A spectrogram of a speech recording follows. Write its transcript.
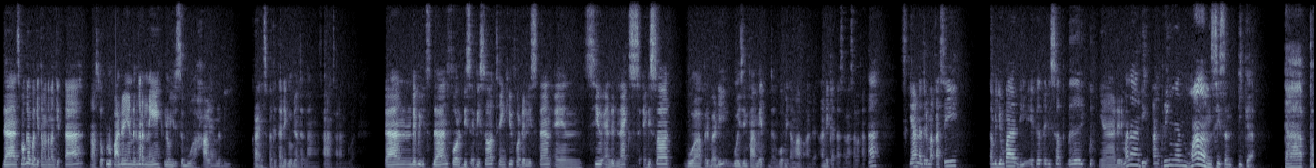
Dan semoga bagi teman-teman kita, termasuk lu pada yang denger nih, lu menjadi sebuah hal yang lebih keren seperti tadi gue bilang tentang saran-saran gue. Dan baby it's done for this episode. Thank you for the listen and see you in the next episode. Gue pribadi, gue izin pamit dan gue minta maaf ada andai kata salah-salah kata. Sekian dan terima kasih. Sampai jumpa di episode-episode berikutnya. Dari mana? Di Angkringan Malam Season 3. Kapum.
